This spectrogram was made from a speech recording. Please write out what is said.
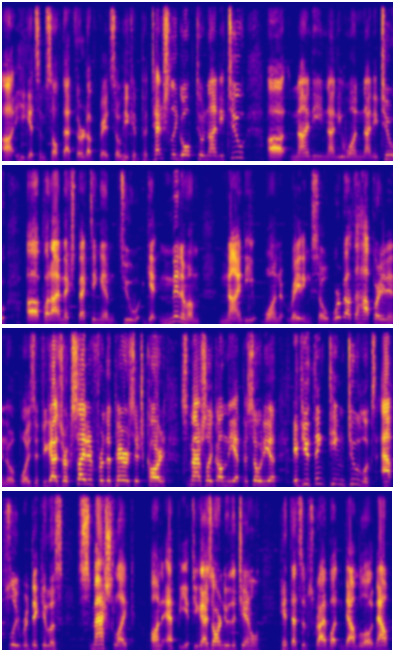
uh, he gets himself that third upgrade. So he could potentially go up to a 92, uh, 90, 91, 92, uh, but I'm expecting him to get minimum 91 rating. So we're about to hop right into it, boys. If you guys are excited for the Perisic card, smash like on the Episodia. If you think Team 2 looks absolutely ridiculous, smash like on Epi. If you guys are new to the channel, hit that subscribe button down below. Now,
